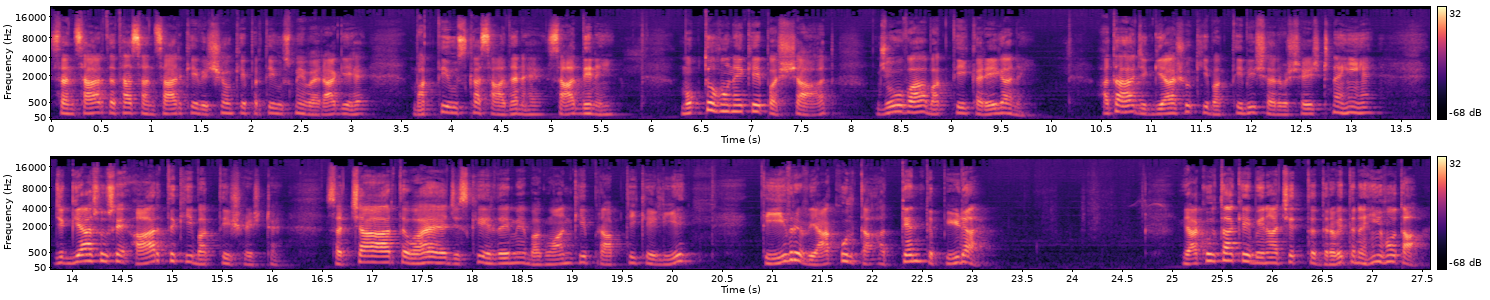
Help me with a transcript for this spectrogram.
संसार तथा संसार के विषयों के प्रति उसमें वैराग्य है। भक्ति उसका साधन है, साध्य नहीं। मुक्त होने के पश्चात जो वह भक्ति करेगा नहीं। अतः जिज्ञासु की भक्ति भी सर्वश्रेष्ठ नहीं है। जिज्ञासु से आर्थ की भक्ति श्रेष्ठ है। सच्चा अर्थ वह है जिसके हृदय में भगवान की प्राप्ति के लिए तीव्र व्याकुलता अत्यंत पीड़ा है। व्याकुलता के बिना चित्त द्रवित नहीं होता।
